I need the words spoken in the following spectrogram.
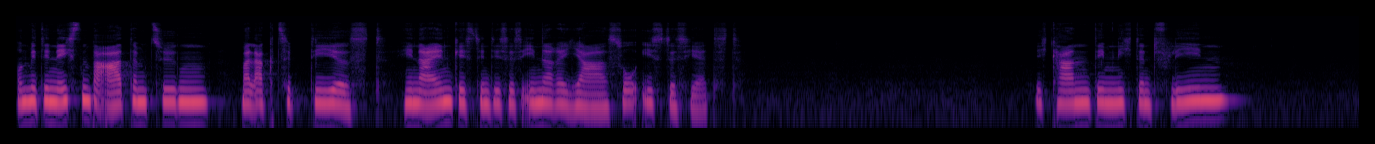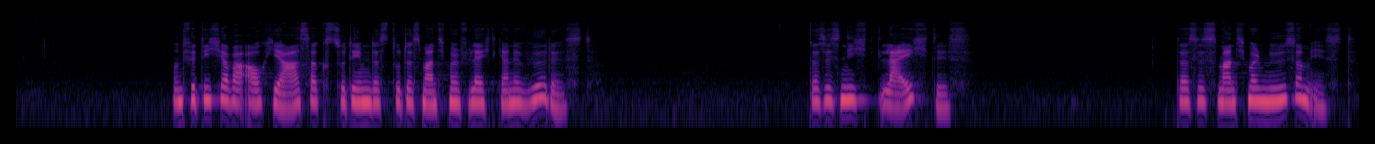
Und mit den nächsten paar Atemzügen mal akzeptierst, hineingehst in dieses innere Ja, so ist es jetzt. Ich kann dem nicht entfliehen, und für dich aber auch Ja sagst zu dem, dass du das manchmal vielleicht gerne würdest. Dass es nicht leicht ist, dass es manchmal mühsam ist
